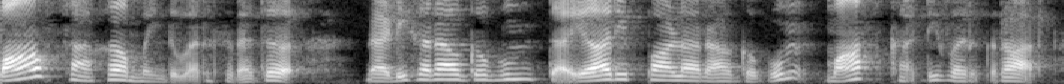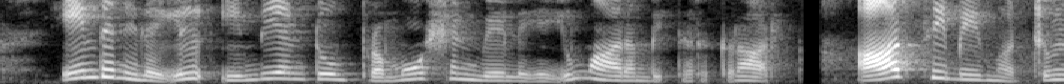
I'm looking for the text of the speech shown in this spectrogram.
மாஸாக அமைந்து வருகிறது. நடிகராகவும் தயாரிப்பாளராகவும் மாஸ் காட்டி வருகிறார். இந்த நிலையில் இந்தியன் டூ ப்ரமோஷன் வேலையையும் ஆரம்பித்திருக்கிறார். ஆர்சிபி மற்றும்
